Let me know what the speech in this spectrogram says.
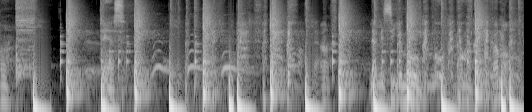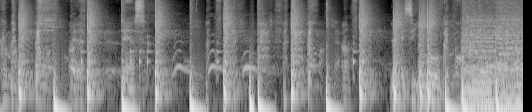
Uh, dance. Uh, let me see you move. Come on, come on, come on. Dance. Uh, let me see you move.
